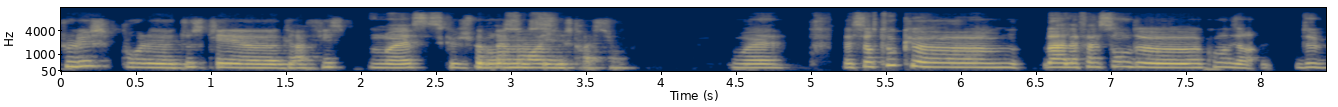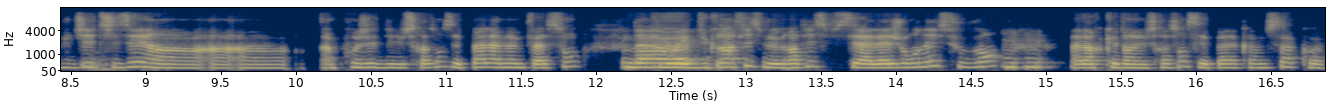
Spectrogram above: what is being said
plus pour le, tout ce qui est graphisme. Ouais, c'est ce que je pense. Vraiment aussi. illustration. Ouais, mais surtout que bah, la façon de comment dire de budgétiser un, un, un projet d'illustration, c'est pas la même façon bah, que du graphisme. Le graphisme, c'est à la journée souvent, mmh alors que dans l'illustration, c'est pas comme ça quoi.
